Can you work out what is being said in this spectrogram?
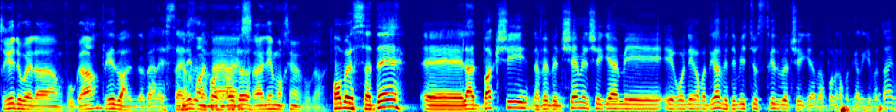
טרידוול המבוגר. תגידו, אני מדבר על הישראלים, נכון, עוד- הישראלים הכי מבוגר. כן. עומר שדה, אה, אלעד בקשי, נווה בן שמן שהגיע מעירוני רמת גן ודמיטריוס טרידוול שהגיע מהפועל רמת גן גבעתיים.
